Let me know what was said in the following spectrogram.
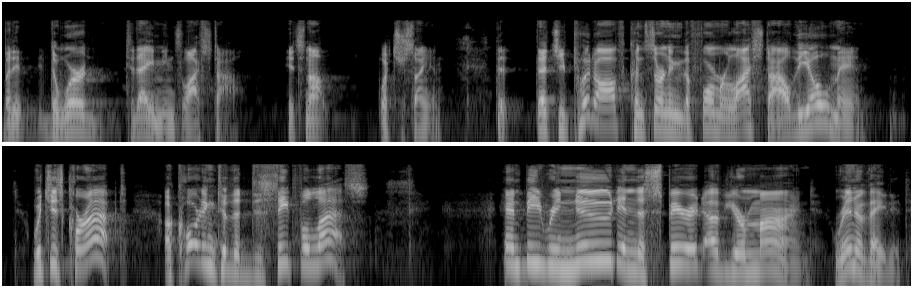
but it, the word today means lifestyle. It's not what you're saying. That, ye put off concerning the former lifestyle, the old man, which is corrupt according to the deceitful lusts, and be renewed in the spirit of your mind renovated,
